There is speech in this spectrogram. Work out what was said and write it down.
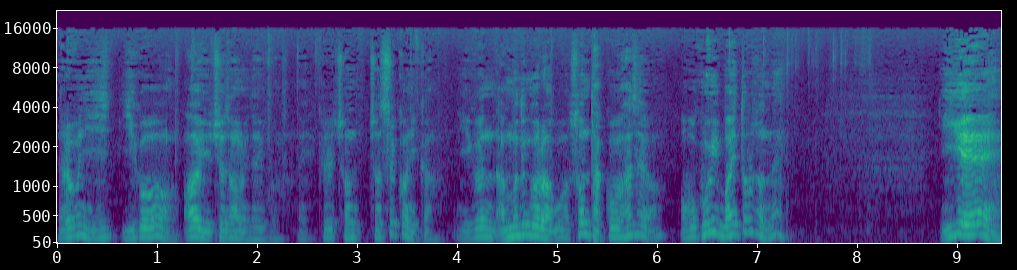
여러분 이 이거 아 죄송합니다 이거 네, 그래 전전 쓸 거니까 이건 안 묻은 거라고 손 닦고 하세요. 어뭐 고기 많이 떨어졌네. 이게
